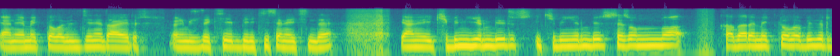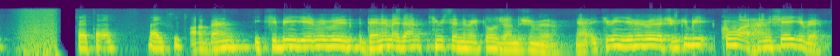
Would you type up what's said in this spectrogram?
yani emekli olabileceğine dair önümüzdeki 1-2 sene içinde yani 2021 2021 sezonuna kadar emekli olabilir Fettel belki. Abi ben 2021 denemeden kimsenin emekli olacağını düşünmüyorum. Yani 2021'de çünkü bir kum var. Hani şey gibi.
